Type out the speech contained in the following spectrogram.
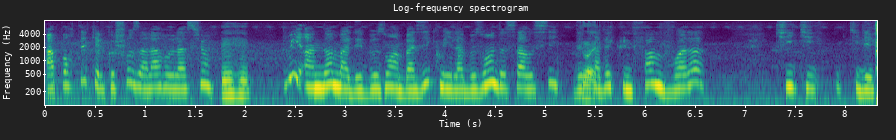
apporter quelque chose à la relation. Mhm. Oui, un homme a des besoins basiques, mais il a besoin de ça aussi. D'être Ouais. avec une femme, voilà, qui, qui, qu'il est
